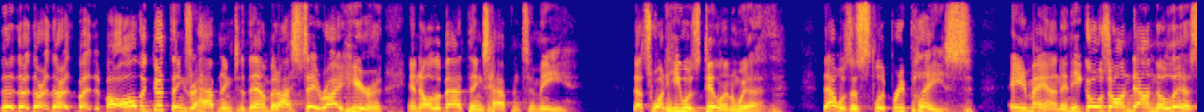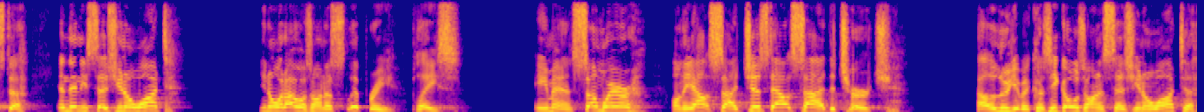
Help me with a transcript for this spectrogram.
they're, they're, they're, but, but all the good things are happening to them, but I stay right here and all the bad things happen to me. That's what he was dealing with. That was a slippery place. Amen. And he goes on down the list. Uh, and then he says, You know what? You know what? I was on a slippery place. Amen. Somewhere on the outside, just outside the church. Hallelujah. Because he goes on and says, You know what? Uh,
